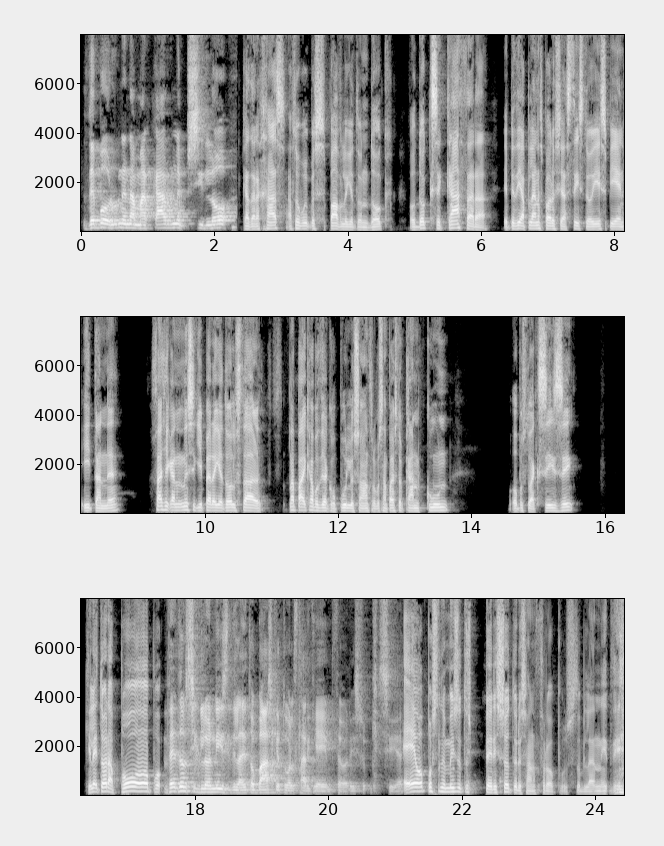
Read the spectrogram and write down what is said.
δεν μπορούν να μαρκάρουν ψηλό; Καταρχάς, αυτό που είπες Παύλο για τον Doc, ο Doc ξεκάθαρα, επειδή απλά ένας παρουσιαστής στο ESPN ήταν, θα είχε κανονίσει εκεί πέρα για το All Star να πάει κάπου διακοπούλος ο άνθρωπος, να πάει στο Cancun όπως του αξίζει και λέει τώρα πω, πω... Δεν τον συγκλονίζει δηλαδή το μπάσκετ του All Star Game θεωρείς και εσύ. Ε, ε όπως νομίζω τους περισσότερους ανθρώπους στον πλανήτη.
